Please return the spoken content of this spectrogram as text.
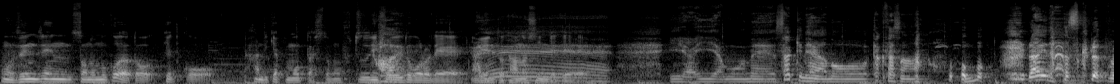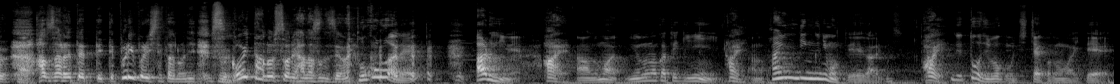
もう全然その向こうだと結構ハンディキャップ持った人も普通にそういうところでイベント楽しんでて、いやいやもうねさっきねあの拓田さん ライダースクラブ外されてって言ってプリプリしてたのにすごい楽しそうに話すんですよね。ところがねある日ねはい。あのまあ世の中的に、はい。あのファインディングにもって映画があります。はい。で当時僕もちっちゃい子供がいて、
